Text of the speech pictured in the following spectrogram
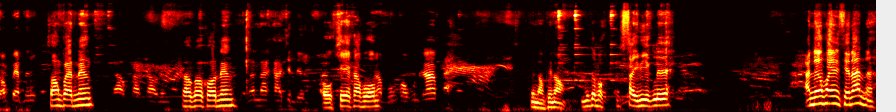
สองแปดหนึ่งสองแปดหนึ่งเก้าเก้าเก้าหนึ่งแล้วก็ข้อหนึ่งนั่นราคาเช่นเดิมโอเคครับผมครับผมขอบคุณครับพี่น้องพี่น้องมันจะบอกใส่บีกเลย อันเนื้อไปเท่านั้นนะ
